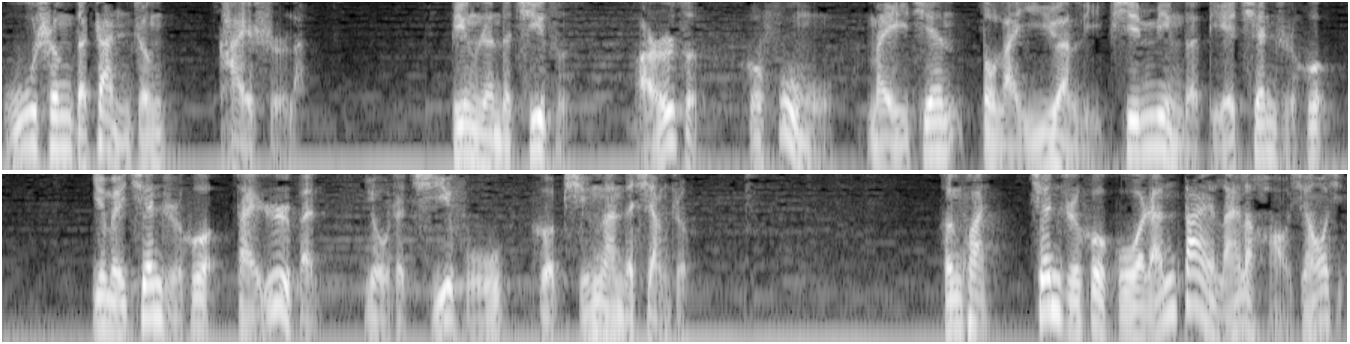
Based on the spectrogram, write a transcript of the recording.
无声的战争开始了。病人的妻子、儿子和父母每天都来医院里拼命的叠千纸鹤，因为千纸鹤在日本有着祈福和平安的象征。很快，千纸鹤果然带来了好消息，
